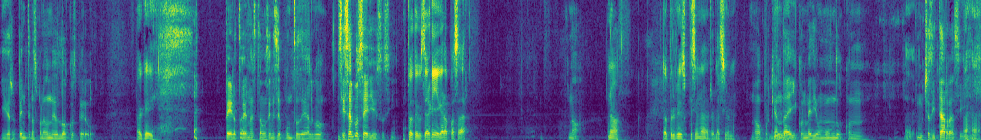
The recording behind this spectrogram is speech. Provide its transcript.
y de repente nos ponemos medio locos, pero, Ok. pero todavía no estamos en ese punto de algo... Si es algo serio, eso sí. ¿Pero te gustaría que llegara a pasar? No, No. ¿O prefieres que sea una relación? no, porque anda ahí con medio mundo, con muchas guitarras y... Ajá.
